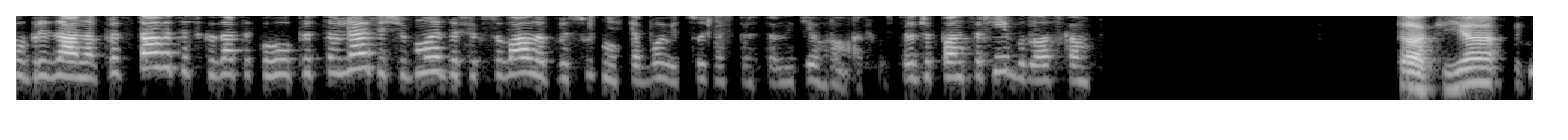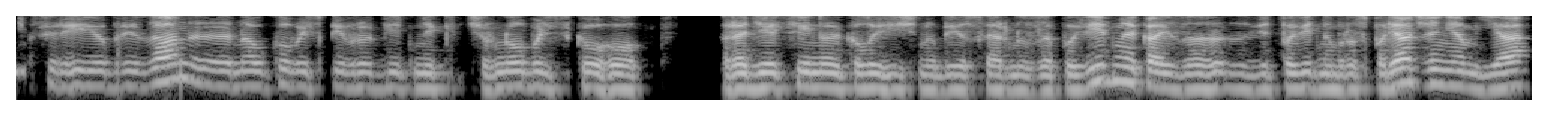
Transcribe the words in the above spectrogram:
Обрізана представити, сказати, кого ви представляєте, щоб ми зафіксували присутність або відсутність представників громадськості. Отже, пан Сергій, будь ласка. Так, я Сергій Обрізан, е, науковий співробітник Чорнобильського радіаційно-екологічного біосферного заповідника, і за відповідним розпорядженням я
